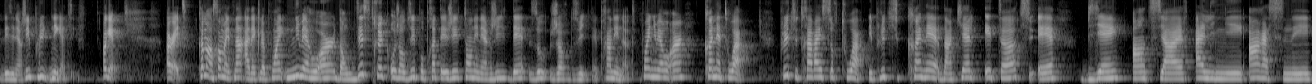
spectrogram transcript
des énergies plus négatives. OK. All right. Commençons maintenant avec le point numéro un. Donc, 10 trucs aujourd'hui pour protéger ton énergie dès aujourd'hui. Prends des notes. Point numéro un, connais-toi. Plus tu travailles sur toi et plus tu connais dans quel état tu es bien, entière, alignée, enracinée,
